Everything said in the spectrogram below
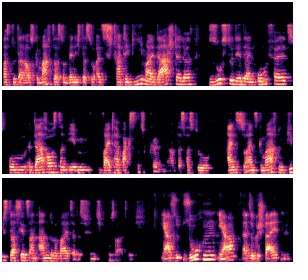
was du daraus gemacht hast. Und wenn ich das so als Strategie mal darstelle, suchst du dir dein Umfeld, um daraus dann eben weiter wachsen zu können. Und das hast du eins zu eins gemacht und gibst das jetzt an andere weiter. Das finde ich großartig. Ja, suchen, ja, also gestalten.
